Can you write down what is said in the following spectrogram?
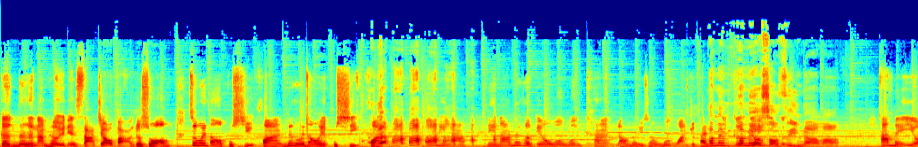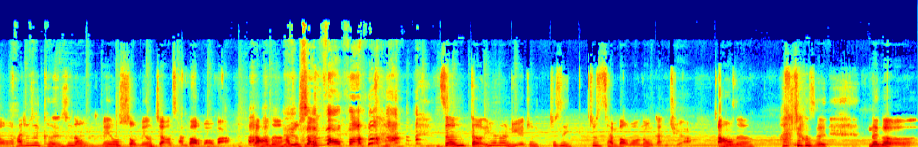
跟那个男朋友有点撒娇吧，就说哦，这味道我不喜欢，那个味道我也不喜欢。哦，你拿你拿那个给我闻闻看，然后那女生闻完就开始他没他没有手自己拿吗？他没有，他就是可能是那种没有手没有脚的蚕宝宝吧。然后呢，他就是蚕宝宝，真的，因为那个女的就就是就是蚕宝宝那种感觉啊。然后呢，他就是那个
